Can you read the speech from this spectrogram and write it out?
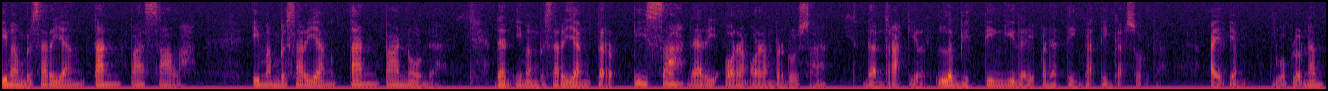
imam besar yang tanpa salah. Imam besar yang tanpa noda. Dan imam besar yang terpisah dari orang-orang berdosa dan terakhir lebih tinggi daripada tingkat-tingkat surga ayat yang 26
